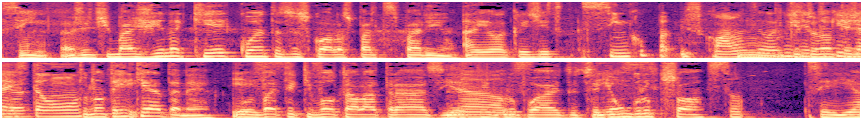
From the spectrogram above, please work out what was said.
Sim. A gente imagina que quantas escolas participariam? Aí eu acredito que cinco escolas, eu Hum. Porque acredito que teria- já estão. Tu não tem queda, né? Ou Isso. vai ter que voltar lá atrás e Não, grupo A, seria um isso. grupo só. Seria.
